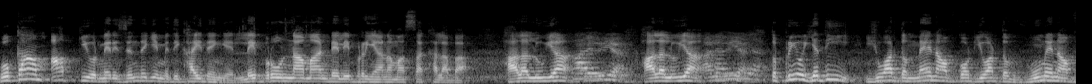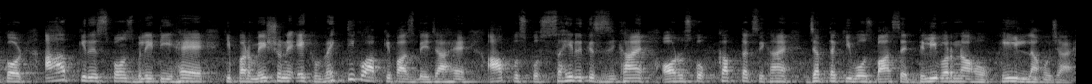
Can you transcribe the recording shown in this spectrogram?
वो काम आपकी और मेरी ज़िंदगी में दिखाई देंगे। लेब्रो नामान डे लिब्रियाना मासा खलाबा हालेलुया हालेलुया हालेलुया हालेलुया तो प्रियो यदि you are the man of God you are the women of God आपकी रिस्पॉन्सिबिलिटी है कि परमेश्वर ने एक व्यक्ति को आपके पास भेजा है। आप उसको सही रीति से सिखाएँ और उसको कब तक सिखाएँ? जब तक कि वो उस बात से डिलीवर ना हो हील ना हो जाए।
